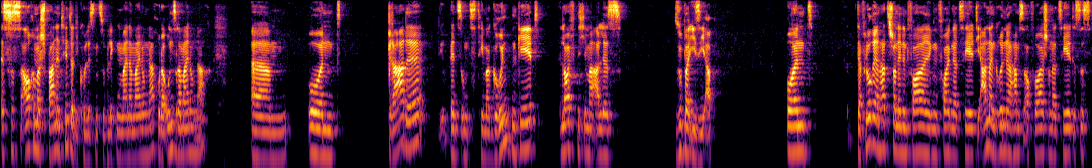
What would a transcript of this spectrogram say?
es ist auch immer spannend, hinter die Kulissen zu blicken, meiner Meinung nach oder unserer Meinung nach. Ähm, und gerade wenn es ums Thema Gründen geht, läuft nicht immer alles super easy ab. Und der Florian hat es schon in den vorigen Folgen erzählt, die anderen Gründer haben es auch vorher schon erzählt. Es, ist,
